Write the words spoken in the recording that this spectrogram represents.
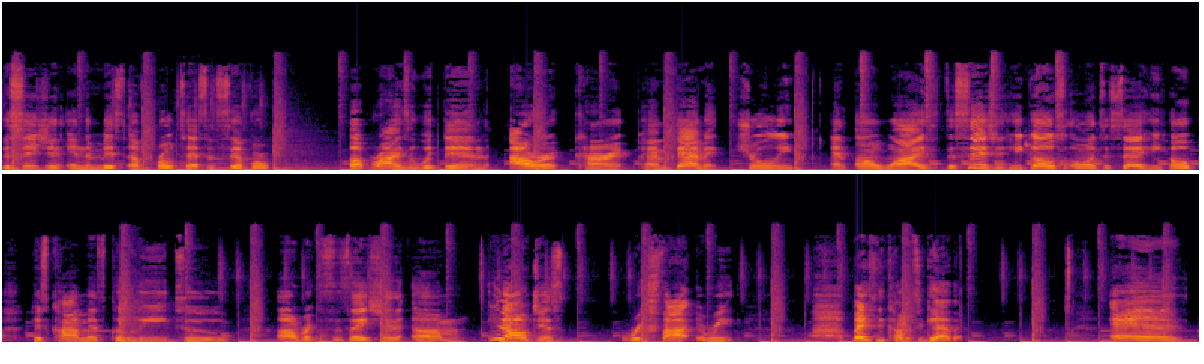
decision in the midst of protests and civil uprising within our current pandemic. Truly an unwise decision. He goes on to say he hoped his comments could lead to uh, reconciliation. Um, you know, just re- re- basically coming together and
